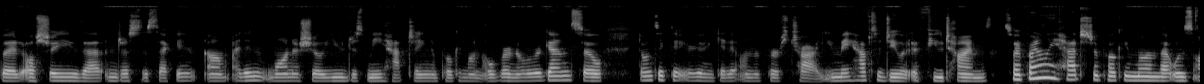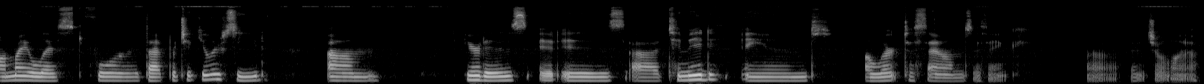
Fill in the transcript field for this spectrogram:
but I'll show you that in just a second. Um, I didn't want to show you just me hatching a Pokemon over and over again, so don't think that you're going to get it on the first try. You may have to do it a few times. So I finally hatched a Pokemon that was on my list for that particular seed. Um, here it is. It is uh, timid and alert to sounds, I think. Uh, I didn't show long enough.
